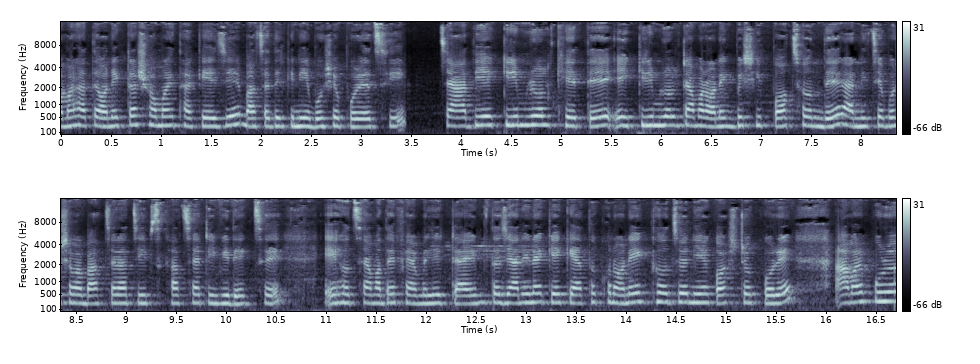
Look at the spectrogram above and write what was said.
আমার হাতে অনেকটা সময় থাকে যে বাচ্চাদেরকে নিয়ে বসে পড়েছি। চা দিয়ে ক্রিম রোল খেতে। এই ক্রিম রোলটা আমার অনেক বেশি পছন্দের। আর নিচে বসে আমার বাচ্চারা চিপস খাচ্ছে, টিভি দেখছে। এই হচ্ছে আমাদের ফ্যামিলির টাইম তো জানি না কে কে এতক্ষণ অনেক ধৈর্য নিয়ে কষ্ট করে আমার পুরো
